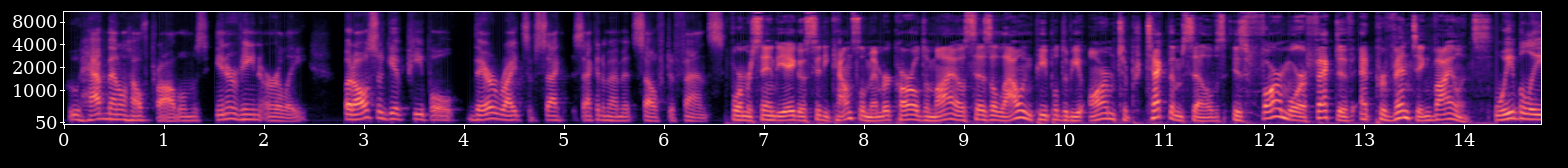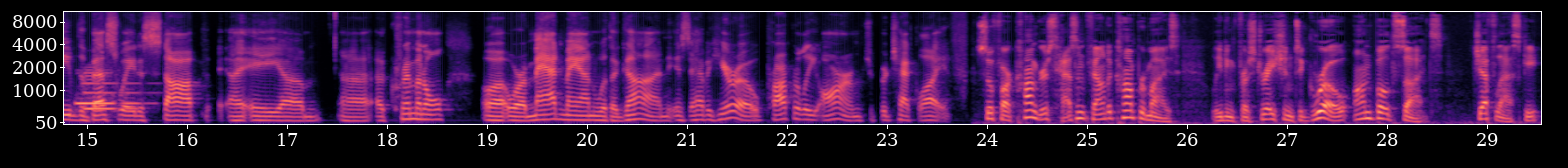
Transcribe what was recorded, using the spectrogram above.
who have mental health problems, intervene early, but also give people their rights of sec- Second Amendment self defense. Former San Diego City Council member Carl DeMaio says allowing people to be armed to protect themselves is far more effective at preventing violence. We believe the best way to stop a, a, um, uh, a criminal uh, or a madman with a gun is to have a hero properly armed to protect life. So far, Congress hasn't found a compromise, leading frustration to grow on both sides. Jeff Lasky,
